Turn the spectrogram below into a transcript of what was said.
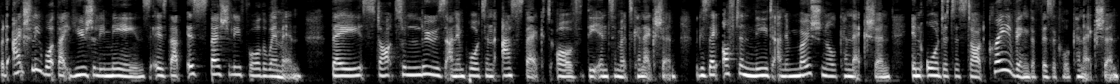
But actually what that usually means is that especially for the women, they start to lose an important aspect of the intimate connection because they often need an emotional connection in order to start craving the physical connection.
